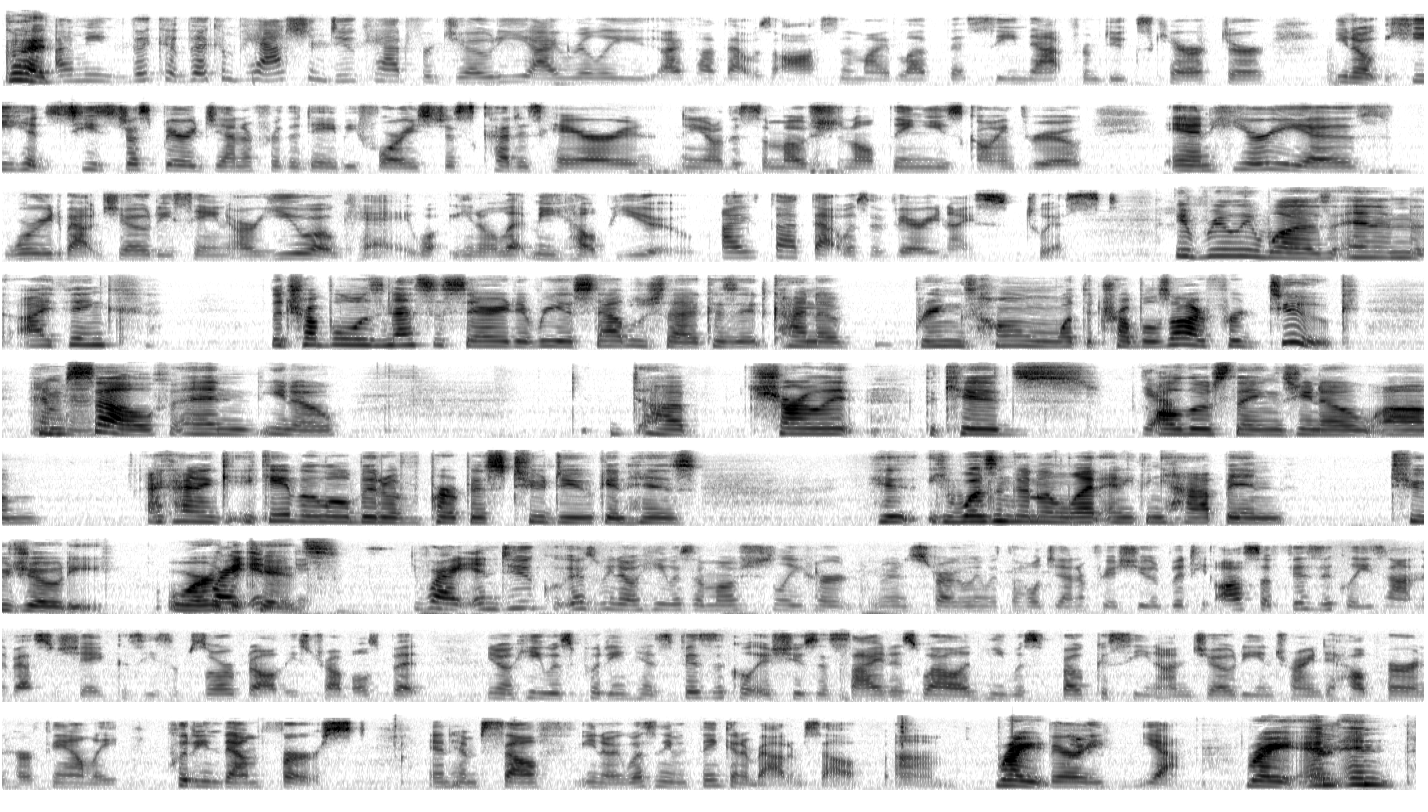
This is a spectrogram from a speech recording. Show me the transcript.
Go ahead. I mean the the compassion Duke had for Jody, I really I thought that was awesome. I loved that seeing that from Duke's character. You know, he had he's just buried Jennifer the day before. He's just cut his hair and you know this emotional thing he's going through, and here he is worried about Jody, saying, "Are you okay? Well, you know, let me help you." I thought that was a very nice twist. It really was, and I think the trouble was necessary to reestablish that because it kind of brings home what the troubles are for Duke himself, and you know, uh, Charlotte, the kids, Yeah. all those things. You know, um, I kind of it gave a little bit of purpose to Duke and his. his he wasn't going to let anything happen to Jody or Right, the kids. Right, and Duke, as we know, he was emotionally hurt and struggling with the whole Jennifer issue, but he also physically he's not in the best of shape because he's absorbed all these troubles. But you know, he was putting his physical issues aside as well, and he was focusing on Jody and trying to help her and her family, putting them first, and himself. You know, he wasn't even thinking about himself. Um, right. very, yeah, Right, and and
